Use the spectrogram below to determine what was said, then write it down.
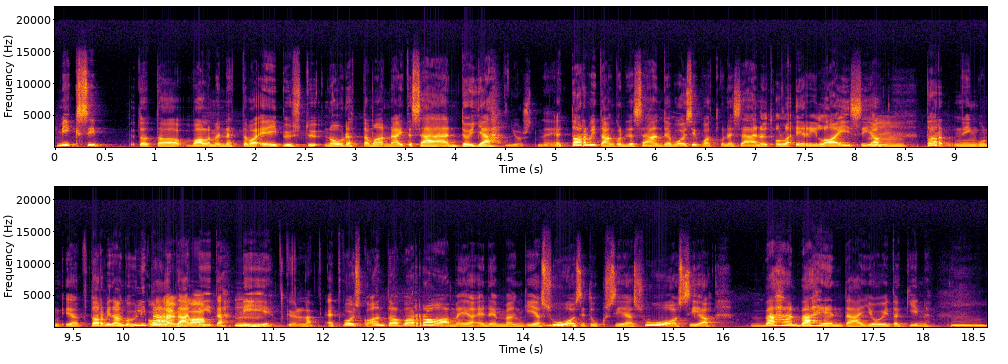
miksi tota, valmennettava ei pysty noudattamaan näitä sääntöjä. Just niin. Et tarvitaanko niitä sääntöjä, voisivatko ne säännöt olla erilaisia, mm. Tar- niin kun, ja tarvitaanko ylipäätään Ollenkaan. niitä. Mm, niin. Kyllä. Et voisiko antaa vaan raameja enemmänkin ja mm. suosituksia ja suosia, vähän vähentää joitakin. Mm.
